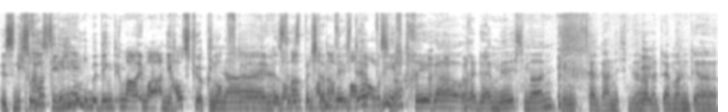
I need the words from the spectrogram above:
es ist nicht so, rausgehen. dass die Liebe unbedingt immer, immer an die Haustür klopft, Nein, äh, das sondern ist bestimmt man darf nicht eben auch der raus, ne? Briefträger ne? oder der Milchmann, den gibt es ja gar nicht mehr, nee. aber der Mann, der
